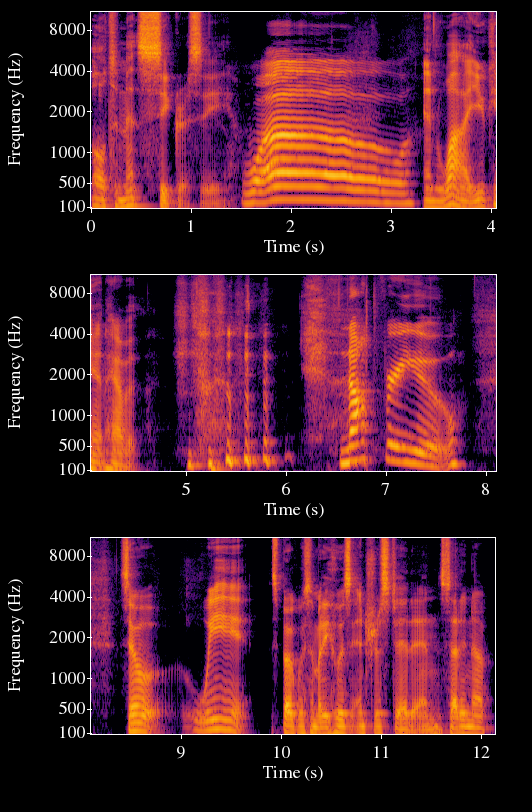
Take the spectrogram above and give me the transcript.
ultimate secrecy Whoa. and why you can't have it. Not for you. So, we spoke with somebody who was interested in setting up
